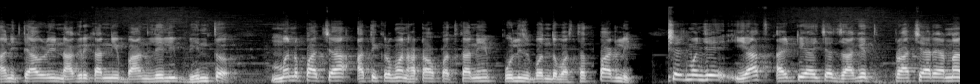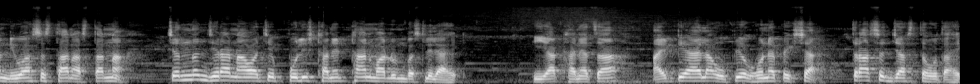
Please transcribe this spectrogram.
आणि त्यावेळी नागरिकांनी बांधलेली भिंत मनपाच्या अतिक्रमण हटाव पथकाने पोलीस बंदोबस्तात पाडली. विशेष म्हणजे याच आय टी आयच्या जागेत प्राचार्यांना निवासस्थान असताना चंदनझिरा नावाचे पोलीस ठाणे ठाण मांडून बसलेले आहे. या ठाण्याचा आय टी आयला उपयोग होण्यापेक्षा त्रासच जास्त होत आहे.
